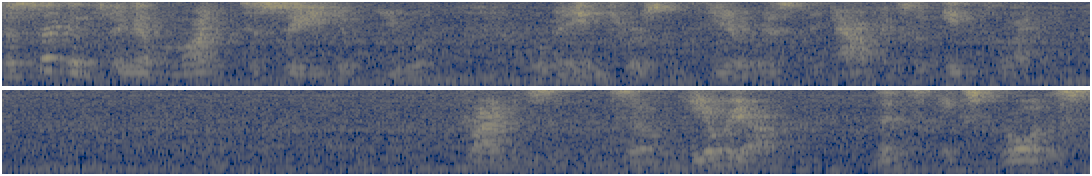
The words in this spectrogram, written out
The second thing I would like to see if you would, would be interested here is the ethics of intellect. Privacy. So here we are. Let's explore this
